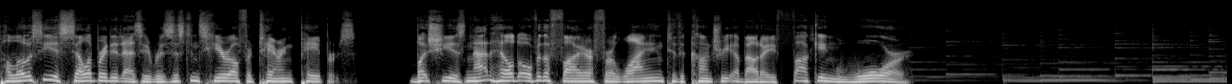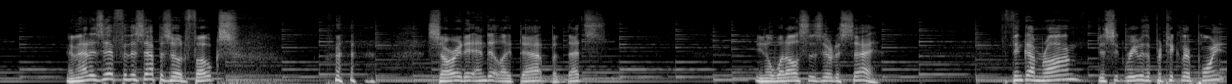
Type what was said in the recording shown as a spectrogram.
Pelosi is celebrated as a resistance hero for tearing papers, but she is not held over the fire for lying to the country about a fucking war. And that is it for this episode, folks. Sorry to end it like that, but that's. You know, what else is there to say? If you think I'm wrong, disagree with a particular point,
